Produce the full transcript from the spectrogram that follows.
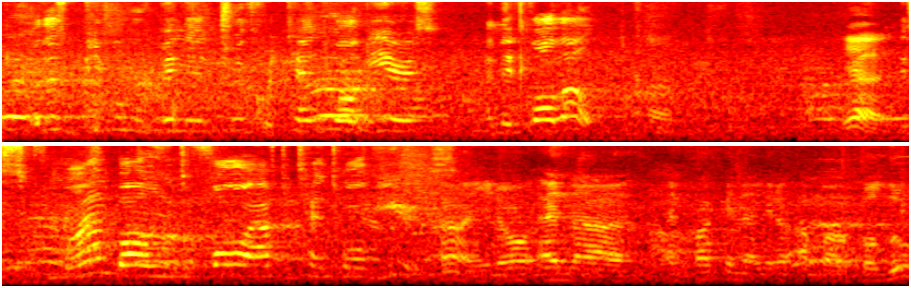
But there's people who've been in the truth for 10, 12 years and they fall out. Yeah. It's mind-boggling to fall after 10, 12 years. Huh, you know, and uh, and fucking, uh, you know, I'm a Baloo.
